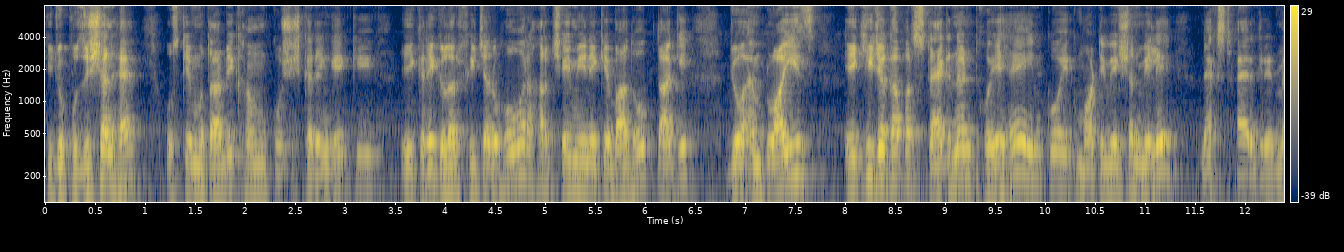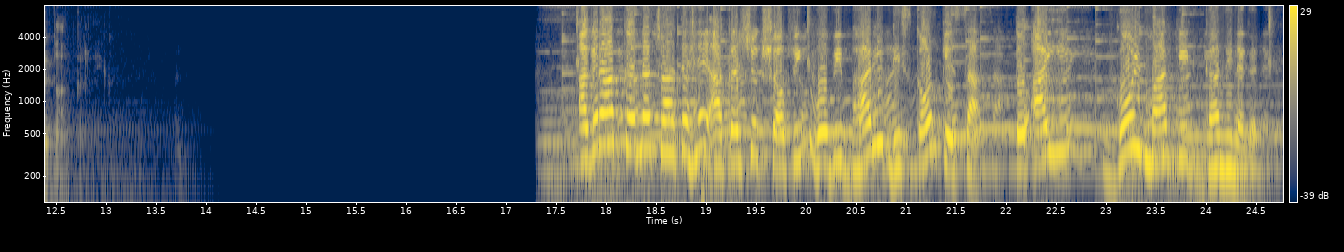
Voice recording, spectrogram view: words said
की जो पोजीशन है, उसके मुताबिक हम कोशिश करेंगे कि एक रेगुलर फीचर हो और हर छः महीने के बाद हो, ताकि जो एम्प्लॉयज़ एक ही जगह पर स्टैगनेंट हुए हैं, इनको एक मोटिवेशन मिले नेक्स्ट हायर ग्रेड में काम करने का। अगर आप करना चाहते हैं आकर्षक शॉपिंग वो भी भारी डिस्काउंट के साथ। तो आइए गोल्ड मार्केट गांधीनगर।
